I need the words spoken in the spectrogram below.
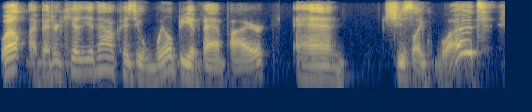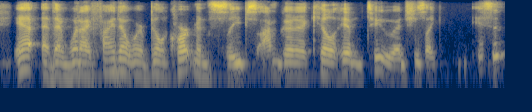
well, I better kill you now because you will be a vampire. And she's like, what? Yeah, and then when I find out where Bill Cortman sleeps, I'm going to kill him too. And she's like, isn't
